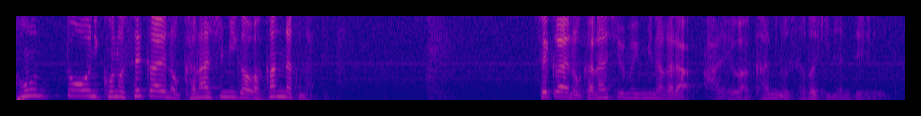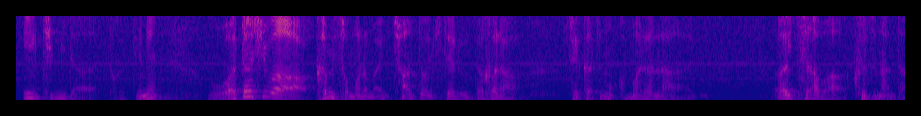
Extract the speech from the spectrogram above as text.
本当にこの世界の悲しみが分かんなくなってた。世界の悲しみ見ながらあれは神の裁きなんだよいい君だとか言ってね。私は神様の前にちゃんと生きてる。だから生活も困らない。あいつらはクズなんだ。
